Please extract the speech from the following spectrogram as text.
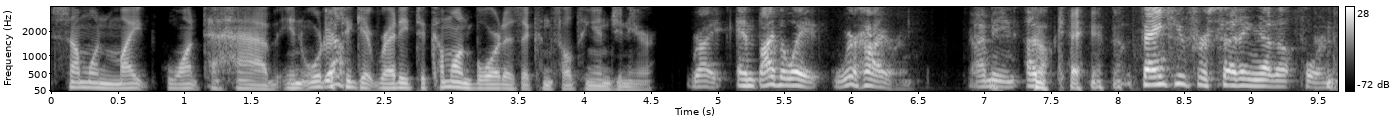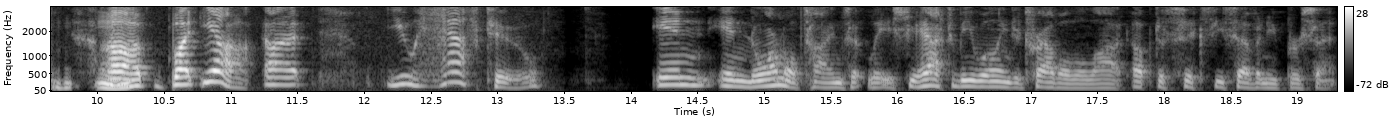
someone might want to have in order yeah. to get ready to come on board as a consulting engineer right and by the way we're hiring i mean uh, okay. thank you for setting that up for me. Mm-hmm. uh, but yeah uh, you have to in in normal times at least you have to be willing to travel a lot up to 60 70%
